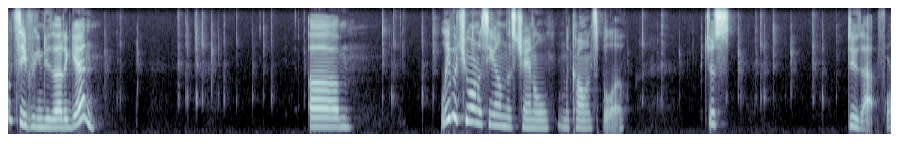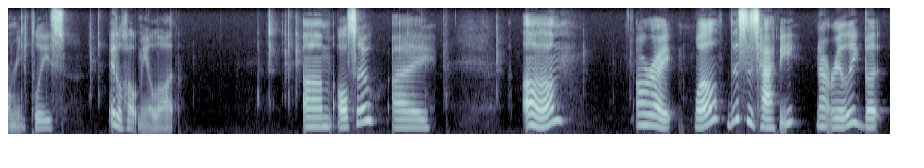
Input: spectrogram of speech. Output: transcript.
Let's see if we can do that again. Um, leave what you want to see on this channel in the comments below. Just do that for me, please. It'll help me a lot. Um, also, I, um, alright, well, this is happy, not really, but,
